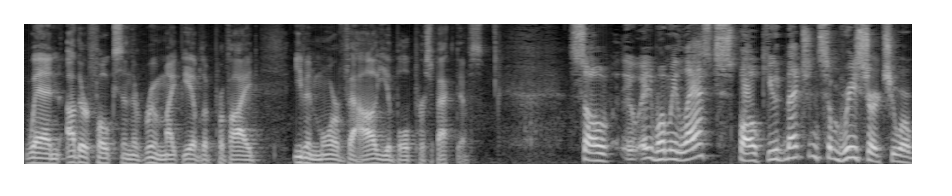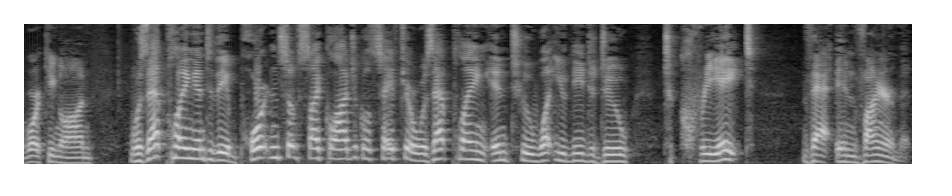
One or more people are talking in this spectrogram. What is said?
when other folks in the room might be able to provide even more valuable perspectives. So, when we last spoke, you'd mentioned some research you were working on was that playing into the importance of psychological safety or was that playing into what you need to do to create that environment?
